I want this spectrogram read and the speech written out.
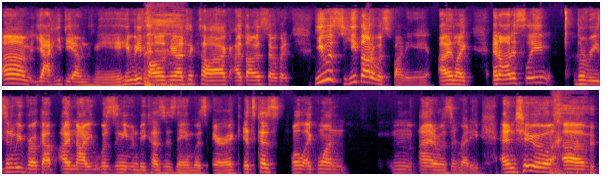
Um, yeah, he DM'd me. He, he follows me on TikTok. I thought it was so funny. He was he thought it was funny. I like, and honestly, the reason we broke up, I not it wasn't even because his name was Eric. It's because well, like one, mm, I wasn't ready, and two, um,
